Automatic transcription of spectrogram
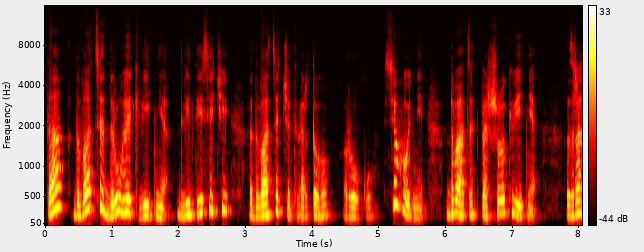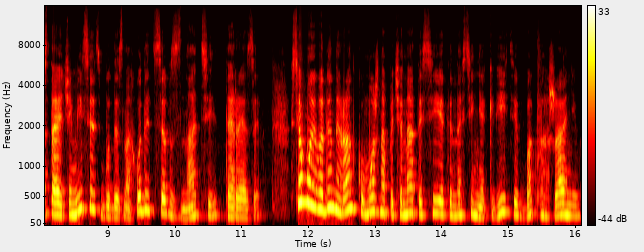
та 22 квітня 2024 року. Сьогодні, 21 квітня, зростаючий місяць буде знаходитися в знаці Терези. З 7 години ранку можна починати сіяти насіння квітів, баклажанів,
